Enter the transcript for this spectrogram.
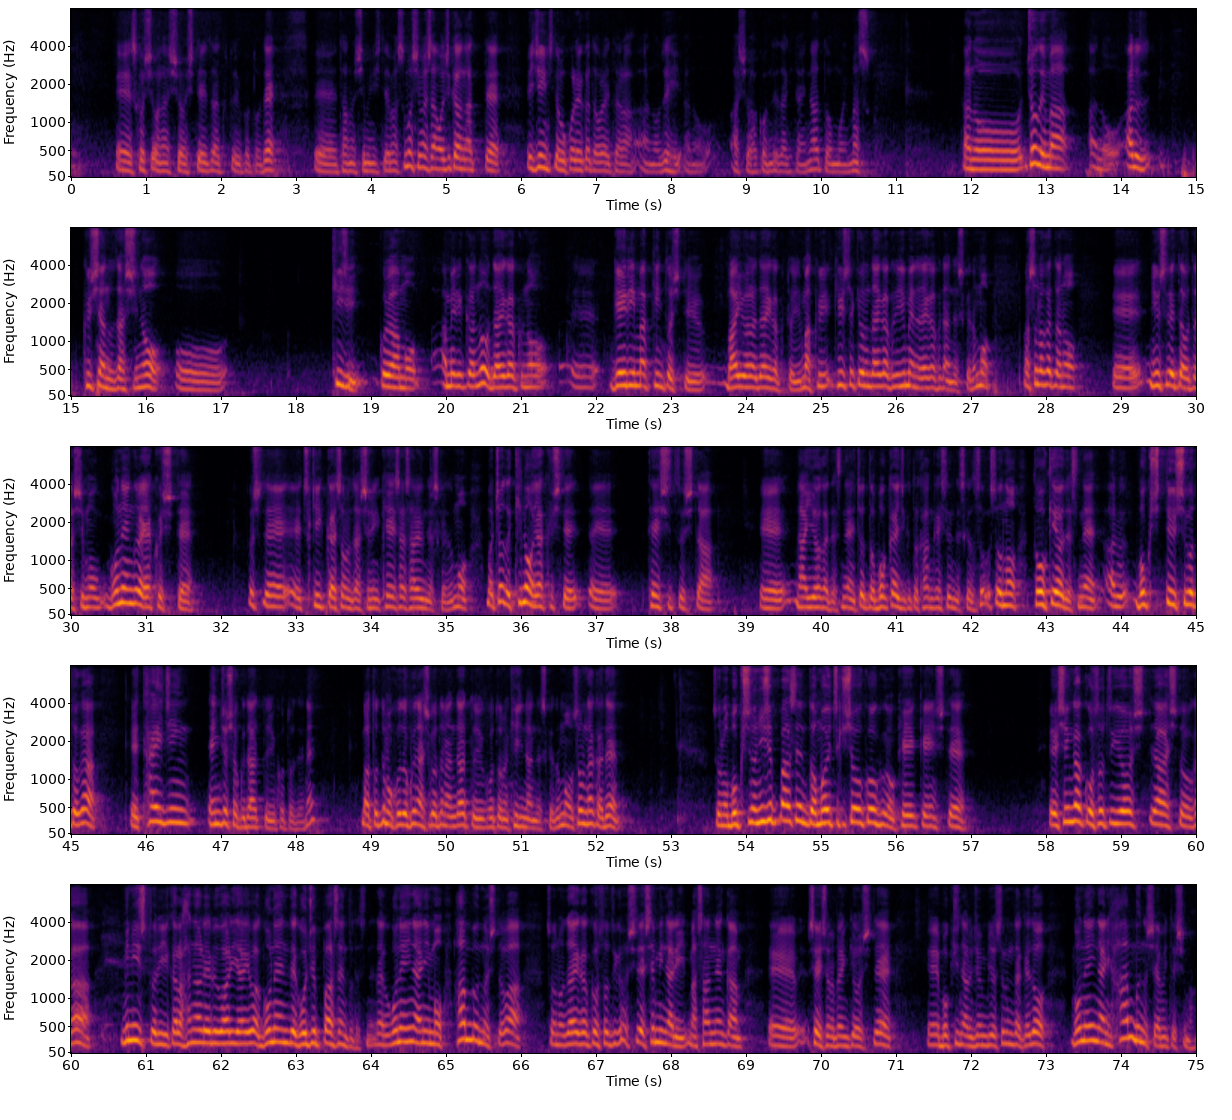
えー、少しお話をしていただくということで、えー、楽しみにしています。もし皆さんお時間があって一日でも来れる方おられたらあのぜひあの足を運んでいただきたいなと思います。あのちょうど今あのあるクリスチャンの雑誌の記事これはもうアメリカの大学の、えー、ゲイリー・マッキントッシュというバイオラ大学という、まあ、キリスト教の大学で有名な大学なんですけども、まあ、その方の、えー、ニュースレターを私も5年ぐらい訳してそして月1回その雑誌に掲載されるんですけれども、まあ、ちょうど昨日訳して、えー、提出した、えー、内容がですねちょっと牧会塾と関係してるんですけどそその統計はですねある牧師っていう仕事が対人援助職だということでね、まあ、とても孤独な仕事なんだということの記事なんですけどもその中でその牧師の20%は燃え尽き症候群を経験して進学校を卒業した人がミニストリーから離れる割合は5年で50%ですねだから5年以内にも半分の人はその大学を卒業してセミナリー、まあ、3年間、えー、聖書の勉強をして、えー、牧師になる準備をするんだけど5年以内に半分の人は辞めてしまう。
